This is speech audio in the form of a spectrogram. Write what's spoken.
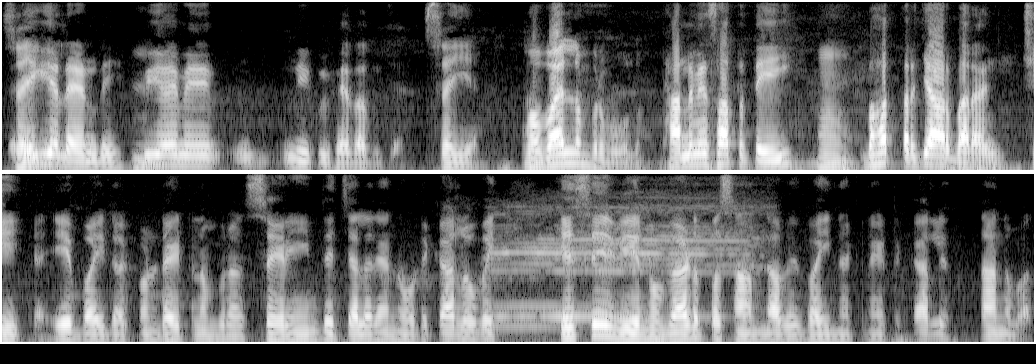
ਸਹੀ ਹੈਗੀ ਆ ਲੈਣ ਦੇ ਵੀ। ਐਵੇਂ ਨਹੀਂ ਕੋਈ ਫਾਇਦਾ ਦੂਜਾ। ਸਹੀ ਹੈ ਮੋਬਾਈਲ ਨੰਬਰ ਬੋਲ। 98723 ਹੂੰ। 72412 ਜੀ। ਠੀਕ ਹੈ ਇਹ ਬਾਈ ਦਾ ਕੰਟੈਕਟ ਨੰਬਰ ਆ। ਸਕਰੀਨ ਤੇ ਚੱਲ ਰਿਹਾ ਨੋਟ ਕਰ ਲਓ ਬਾਈ। ਕਿਸੇ ਵੀਰ ਨੂੰ ਵਰਡ ਪਸੰਦ ਆਵੇ ਬਾਈ ਨਾਲ ਕਨੈਕਟ ਕਰ ਲਿਓ। ਧੰਨਵਾਦ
